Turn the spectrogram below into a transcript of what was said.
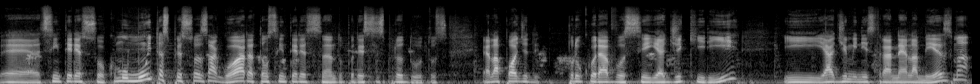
é, se interessou, como muitas pessoas agora estão se interessando por esses produtos. Ela pode procurar você e adquirir e administrar nela mesma?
